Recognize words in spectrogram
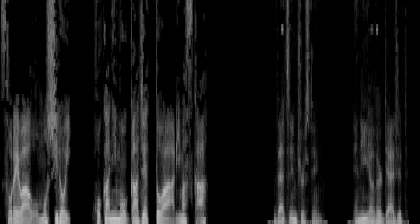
それは面白い。他にもガジェットはありますか？That's interesting. Any other gadget?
